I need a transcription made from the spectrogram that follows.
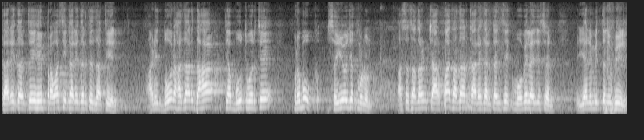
कार्यकर्ते हे प्रवासी कार्यकर्ते जातील. आणि दोन हजार दहा त्या बूथवरचे प्रमुख संयोजक म्हणून असं साधारण चार पाच हजार कार्यकर्त्यांचे एक मोबिलायझेशन या निमित्ताने होईल.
